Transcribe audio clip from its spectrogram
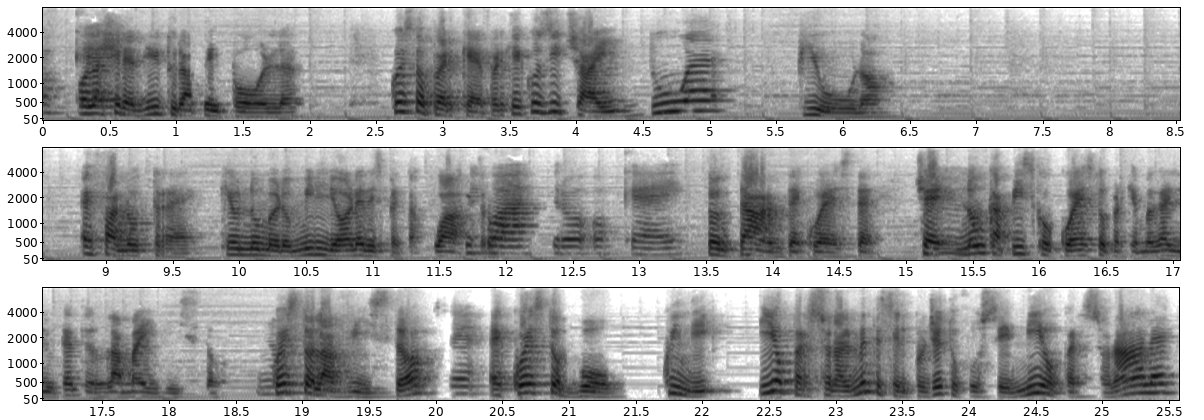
Ok. O lascerei addirittura PayPal. Questo perché? Perché così c'hai due più uno. E fanno tre, che è un numero migliore rispetto a quattro. 4, ok. Sono tante queste. Cioè, Mm. non capisco questo perché magari l'utente non l'ha mai visto. No. Questo l'ha visto Sì. e questo boh. Quindi io personalmente, se il progetto fosse mio personale,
